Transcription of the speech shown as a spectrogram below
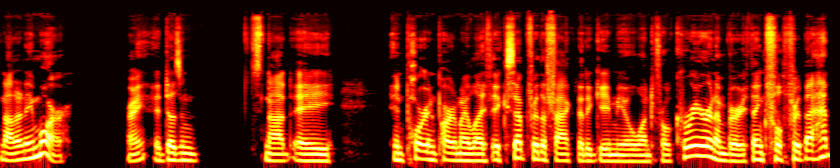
Not anymore. Right? It doesn't. It's not a important part of my life, except for the fact that it gave me a wonderful career, and I'm very thankful for that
